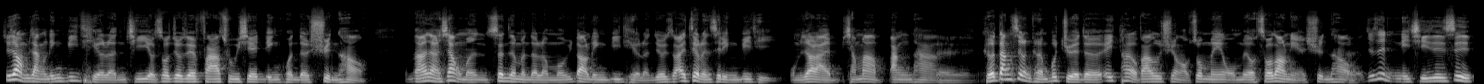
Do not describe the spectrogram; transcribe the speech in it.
就像我们讲零 B 体的人，其实有时候就会发出一些灵魂的讯号。我们常讲，像我们圣者门的人，我们遇到零 B 体的人，就是说，哎，这个人是零 B 体，我们就要来想办法帮他。可是当事人可能不觉得，哎，他有发出讯号，说没有，我们有收到你的讯号了。就是你其实是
